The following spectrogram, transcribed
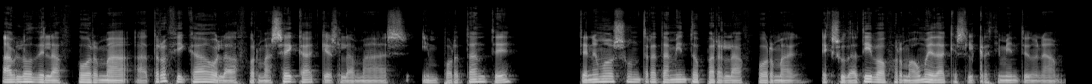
Hablo de la forma atrófica o la forma seca, que es la más importante. Tenemos un tratamiento para la forma exudativa o forma húmeda, que es el crecimiento de una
